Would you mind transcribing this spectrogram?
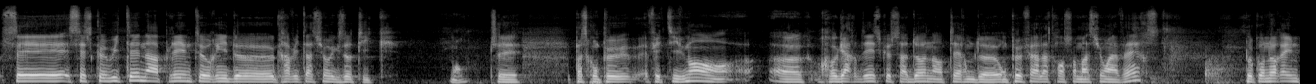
c'est ce que Witten a appelé une théorie de gravitation exotique. Bon, c'est parce qu'on peut effectivement euh, regarder ce que ça donne en termes de. On peut faire la transformation inverse. Donc on, aurait une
